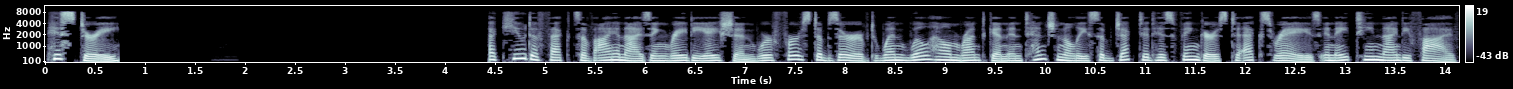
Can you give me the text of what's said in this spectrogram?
History Acute effects of ionizing radiation were first observed when Wilhelm Röntgen intentionally subjected his fingers to X-rays in 1895.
